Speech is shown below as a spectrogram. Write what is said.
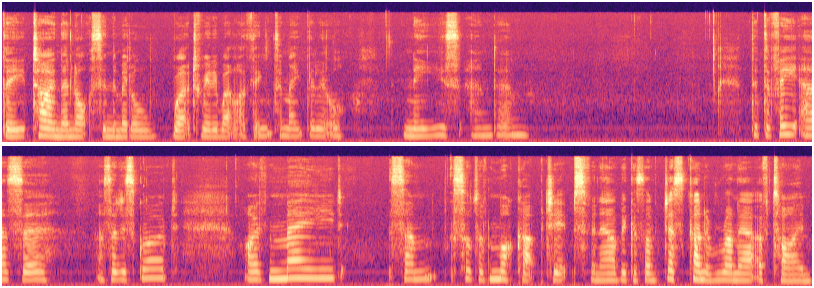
the tying the knots in the middle worked really well I think to make the little knees and um, did the feet as uh, as I described. I've made some sort of mock-up chips for now because I've just kind of run out of time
